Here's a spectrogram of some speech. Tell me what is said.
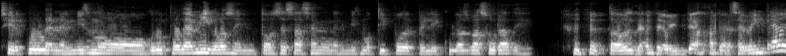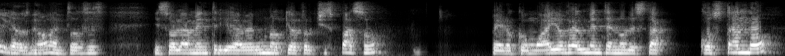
circula en el mismo grupo de amigos, y entonces hacen el mismo tipo de películas basura de todo el De hace tiempo, 20 años. ajá, de hace 20 años, ¿no? Entonces, y solamente llega a haber uno que otro chispazo, pero como a ellos realmente no les está costando,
